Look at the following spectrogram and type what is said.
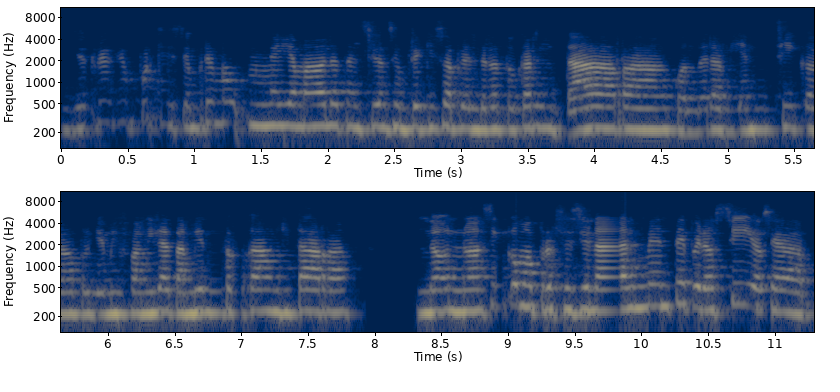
Yo creo que porque siempre me, ha llamado la atención, siempre quise aprender a tocar guitarra cuando era bien chica, porque mi familia también tocaba guitarra, no, no así como profesionalmente, pero sí, o sea,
